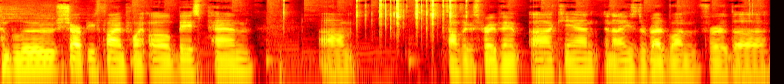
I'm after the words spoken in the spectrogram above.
the blue Sharpie fine point oil based pen. Um, sounds like a spray paint uh, can. And I use the red one for the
